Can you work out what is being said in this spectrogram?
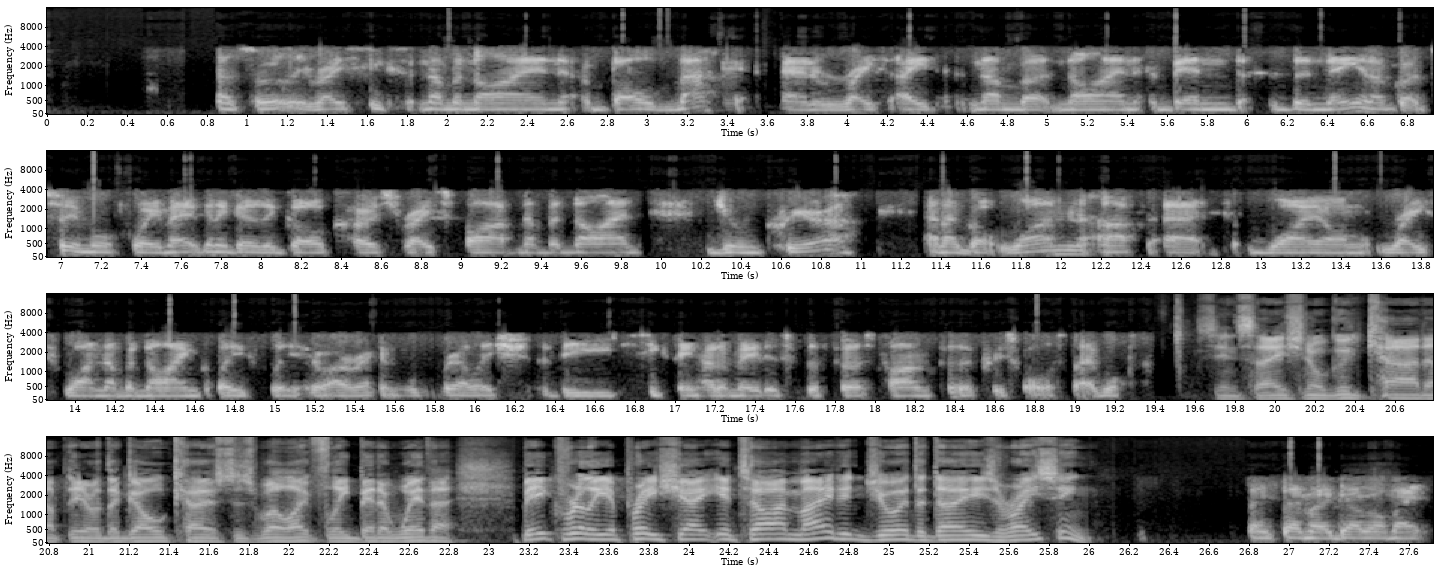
Absolutely. Race six, number nine, Bold Muck, and race eight, number nine, Bend the Knee. And I've got two more for you, mate. I'm going to go to the Gold Coast, race five, number nine, Junquera. And I've got one up at Wyong, race one, number nine, Gleefully, who I reckon will relish the 1600 metres for the first time for the Chris Waller stable. Sensational. Good card up there at the Gold Coast as well. Hopefully, better weather. Mick, really appreciate your time, mate. Enjoy the day's racing. Thanks, Damo. Go well, mate.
